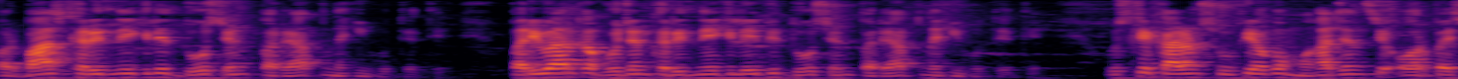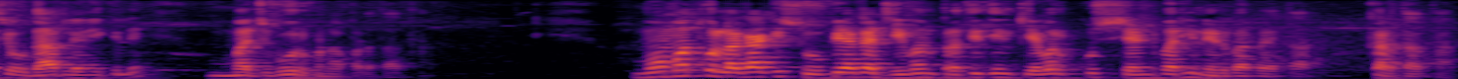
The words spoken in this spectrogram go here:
और बाँस खरीदने के लिए दो सेंट पर्याप्त नहीं होते थे। परिवार का भोजन खरीदने के लिए भी दो सेंट पर्याप्त नहीं होते थे। उसके कारण सूफिया को महाजन से और पैसे उधार लेने के लिए मजबूर होना पड़ता था। मोहम्मद को लगा कि सूफिया का जीवन प्रतिदिन केवल कुछ सेंट पर ही निर्भर रहता, करता था।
